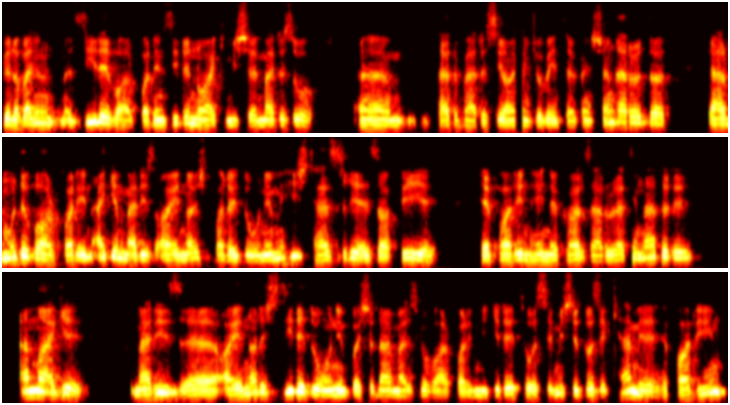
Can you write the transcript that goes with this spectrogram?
بنابراین زیر وارفارین زیر NOAC میشه مریض رو تحت بررسی آنژو به intervention قرار داد. در مورد وارفارین اگه مریض INR ش بالای دو هیچ تزریق اضافه هپارین حین کار ضرورتی نداره. اما اگه مریض INR ش زیر دو نیم باشه در مریض که وارفارین می‌گیره توصیه میشه دوز کم هپارین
